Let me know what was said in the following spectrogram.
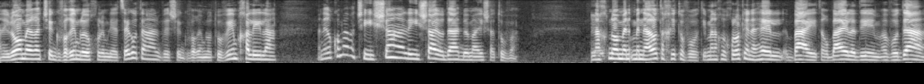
אני לא אומרת שגברים לא יכולים לייצג אותן, ושגברים לא טובים חלילה, אני רק אומרת שאישה לאישה יודעת במה אישה טובה. אנחנו המנהלות הכי טובות. אם אנחנו יכולות לנהל בית, ארבעה ילדים, עבודה,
